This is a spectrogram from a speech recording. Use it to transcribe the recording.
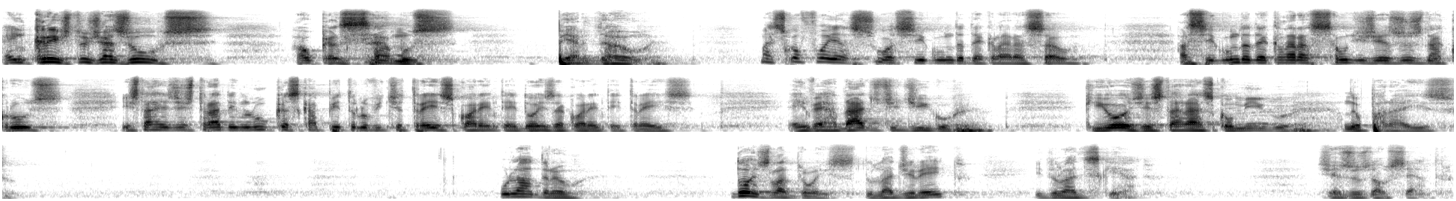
Em Cristo Jesus alcançamos perdão. Mas qual foi a sua segunda declaração? A segunda declaração de Jesus na cruz está registrada em Lucas capítulo 23, 42 a 43. Em verdade te digo que hoje estarás comigo no paraíso. O ladrão, dois ladrões, do lado direito e do lado esquerdo. Jesus ao centro.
